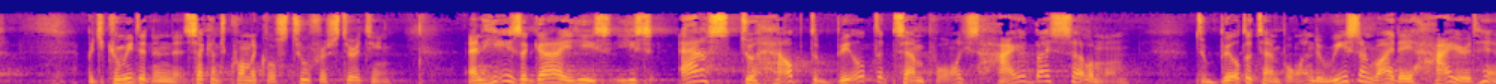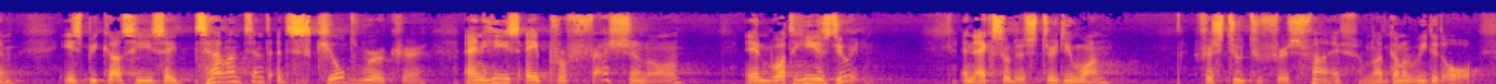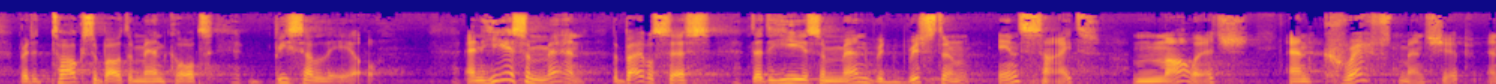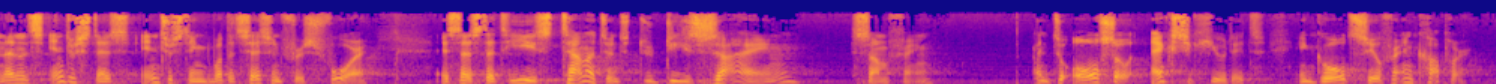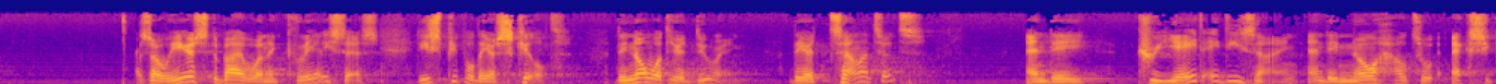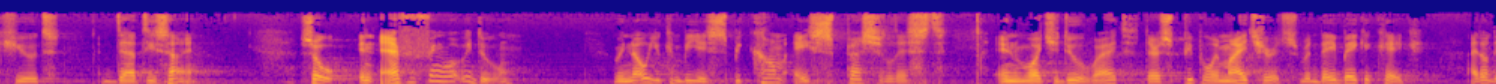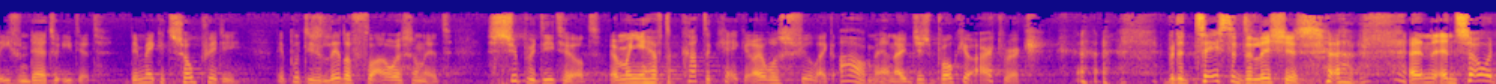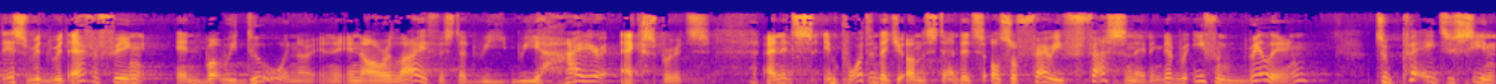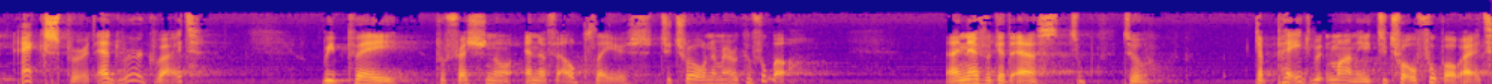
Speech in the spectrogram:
but you can read it in Second Chronicles 2 verse 13. And he's a guy, he's, he's asked to help to build the temple. He's hired by Solomon to build the temple. And the reason why they hired him is because he's a talented and skilled worker and he's a professional in what he is doing. In Exodus 31, verse 2 to verse 5, I'm not going to read it all, but it talks about a man called Bezalel. And he is a man, the Bible says that he is a man with wisdom, insight, knowledge, and craftsmanship. And then it's interesting what it says in verse 4. It says that he is talented to design something and to also execute it in gold, silver, and copper. So here's the Bible, and it clearly says these people, they are skilled. They know what they're doing. They are talented, and they create a design, and they know how to execute that design. So in everything what we do, we know you can be a, become a specialist in what you do, right? There's people in my church, when they bake a cake, I don't even dare to eat it. They make it so pretty. They put these little flowers on it, super detailed. And when you have to cut the cake, I always feel like, oh man, I just broke your artwork. but it tasted delicious. and, and so it is with, with everything in what we do in our, in our life is that we, we hire experts. And it's important that you understand it's also very fascinating that we're even willing to pay to see an expert at work, right? We pay professional NFL players to throw an American football. I never get asked to, to get paid with money to throw football, right?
